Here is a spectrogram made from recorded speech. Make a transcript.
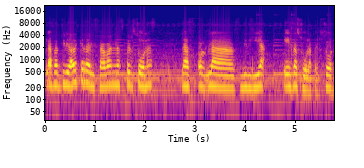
las actividades que realizaban las personas las, las dirigía esa sola persona.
